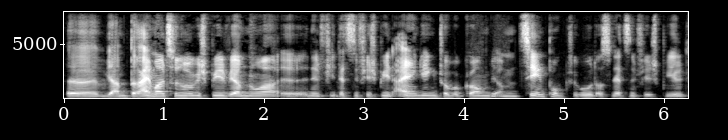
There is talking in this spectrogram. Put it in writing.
Äh, wir haben dreimal zu null gespielt, wir haben nur äh, in den vier, letzten vier Spielen ein Gegentor bekommen, wir haben zehn Punkte geholt aus den letzten vier Spielen.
